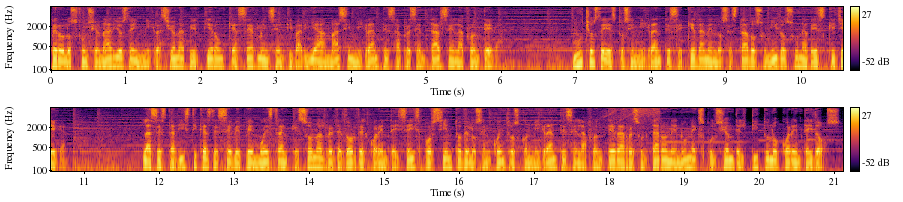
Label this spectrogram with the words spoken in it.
pero los funcionarios de inmigración advirtieron que hacerlo incentivaría a más inmigrantes a presentarse en la frontera. Muchos de estos inmigrantes se quedan en los Estados Unidos una vez que llegan. Las estadísticas de CBP muestran que solo alrededor del 46% de los encuentros con migrantes en la frontera resultaron en una expulsión del título 42.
